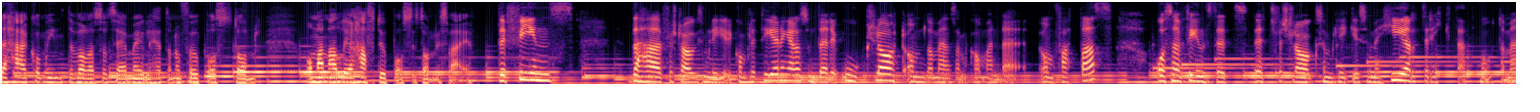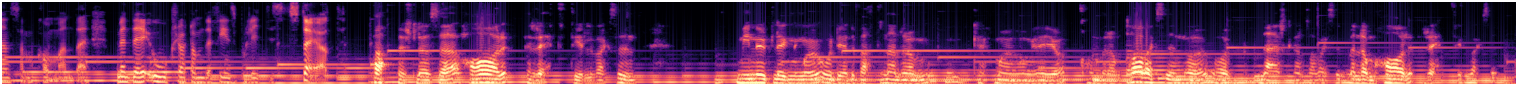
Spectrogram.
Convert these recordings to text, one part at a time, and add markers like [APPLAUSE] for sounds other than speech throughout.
det här kommer inte vara så att säga möjligheten att få uppehållstillstånd om man aldrig har haft uppehållstillstånd i Sverige. Det finns det här förslaget som ligger i kompletteringarna som där det är oklart om de ensamkommande omfattas. Och sen finns det ett, ett förslag som ligger som är helt riktat mot de ensamkommande. Men det är oklart om det finns politiskt stöd. Papperslösa har rätt till vaccin. Min utläggning och det debatten handlar om ju kommer de ta vaccin och, och när ska de ta vaccin? Men de har rätt till vaccin.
